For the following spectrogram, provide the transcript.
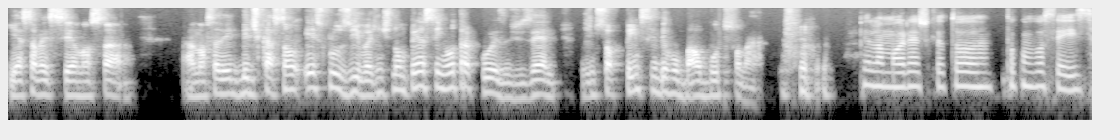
e essa vai ser a nossa, a nossa dedicação exclusiva. A gente não pensa em outra coisa, Gisele, a gente só pensa em derrubar o Bolsonaro. Pelo amor, acho que eu tô, tô com vocês.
